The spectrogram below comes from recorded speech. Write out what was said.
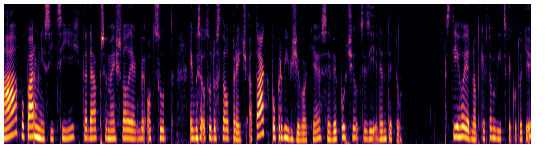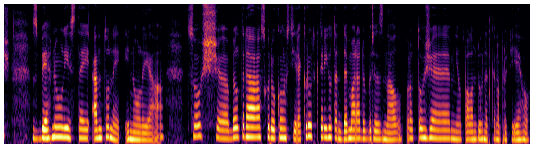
a po pár měsících teda přemýšlel, jak by, odsud, jak by se odsud dostal pryč. A tak poprvé v životě si vypučil cizí identitu. Z té jeho jednotky v tom výcviku totiž zběhnul jistý Antony Inolia, což eh, byl teda shodou okolností rekrut, který ho ten Demara dobře znal, protože měl palandu hnedka naproti jeho.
